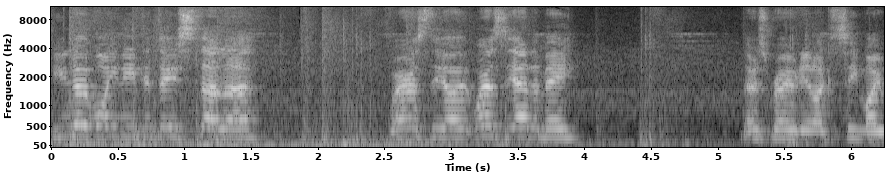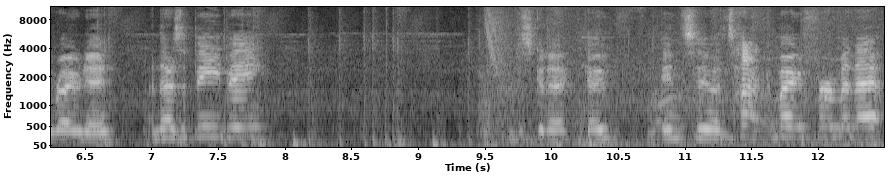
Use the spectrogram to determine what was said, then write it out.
You know what you need to do, Stella. Where's the uh, where's the enemy? There's Ronin. I can see my Ronin. And there's a BB. I'm just to go into attack mode for a minute.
